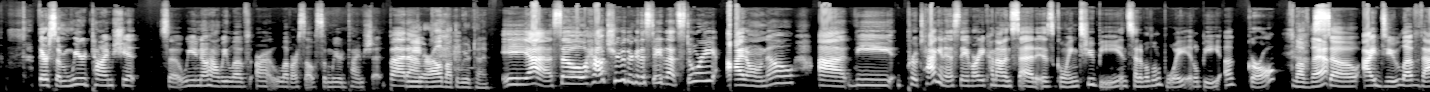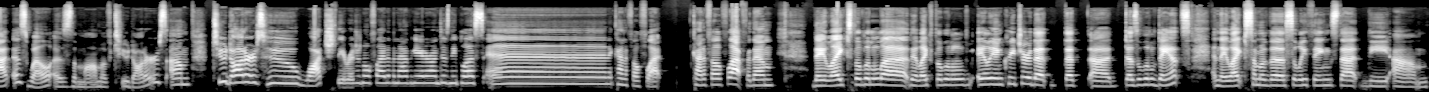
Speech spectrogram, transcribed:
There's some weird time shit so we know how we love our love ourselves some weird time shit. But um, we are all about the weird time. Yeah. So how true they're gonna stay to that story, I don't know. Uh the protagonist, they've already come out and said, is going to be instead of a little boy, it'll be a girl. Love that. So I do love that as well as the mom of two daughters. Um, two daughters who watched the original Flight of the Navigator on Disney Plus, and it kind of fell flat kind of fell flat for them. They liked the little uh they liked the little alien creature that that uh does a little dance and they liked some of the silly things that the um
